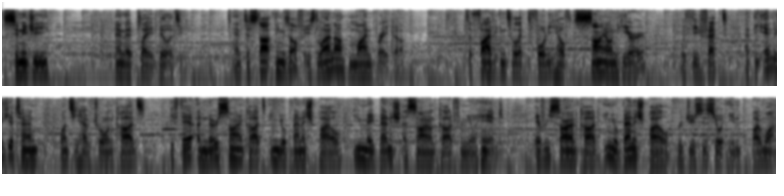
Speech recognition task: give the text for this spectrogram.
synergy, and their playability. And to start things off is Lana Mindbreaker. It's a 5 intellect 40 health Scion hero with the effect at the end of your turn once you have drawn cards. If there are no Scion cards in your banish pile, you may banish a Scion card from your hand. Every Scion card in your banish pile reduces your int by 1.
